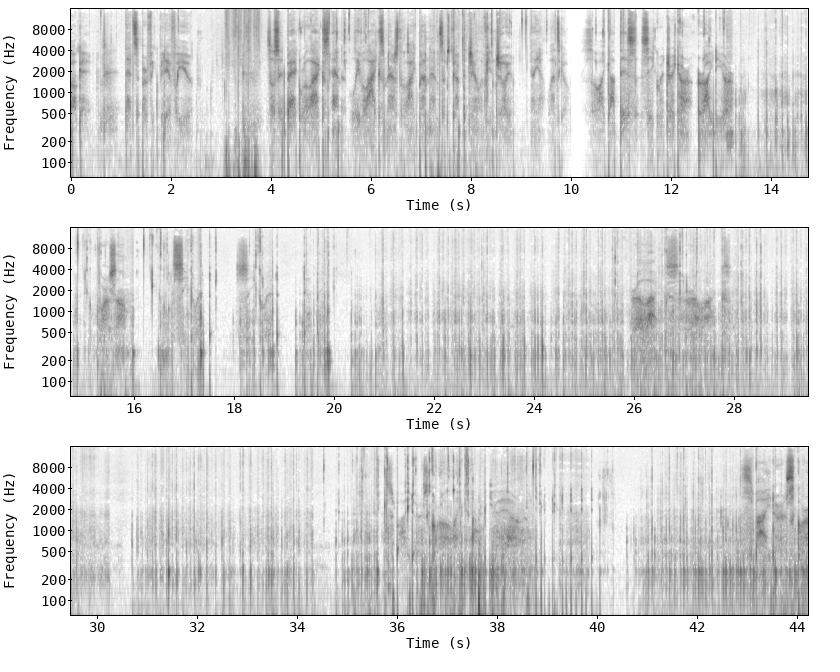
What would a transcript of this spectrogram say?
Okay, that's the perfect video for you. So sit back, relax, and leave a like, smash the like button, and subscribe to the channel if you enjoy. And yeah, let's go. So I got this secret trigger right here for some secret score.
